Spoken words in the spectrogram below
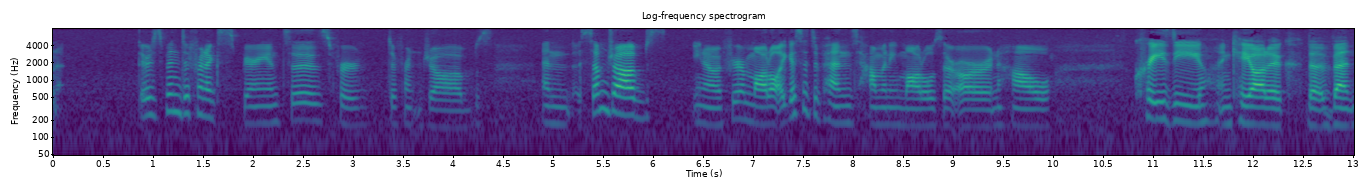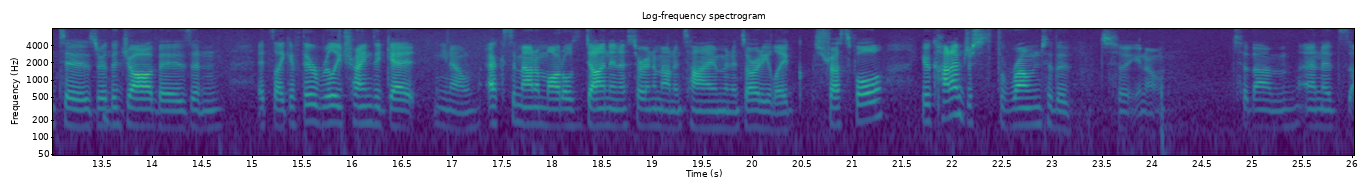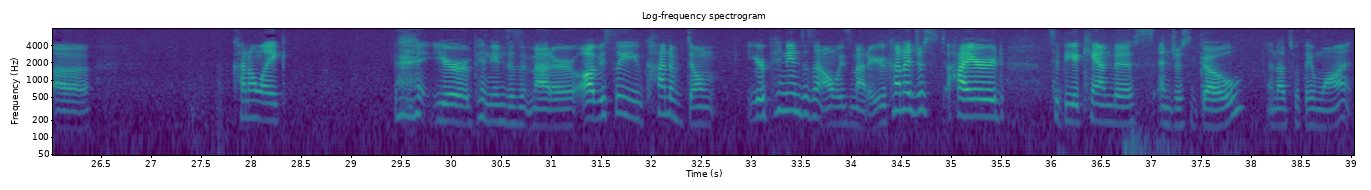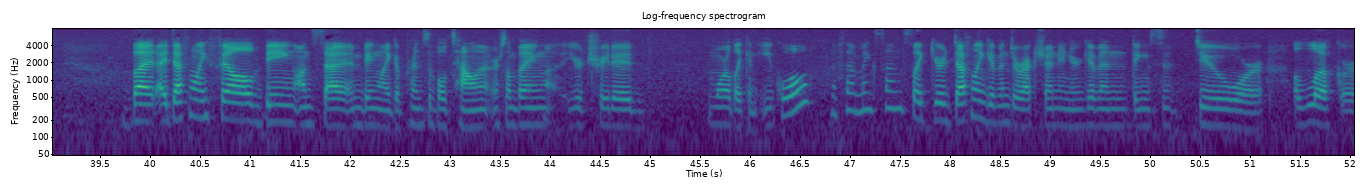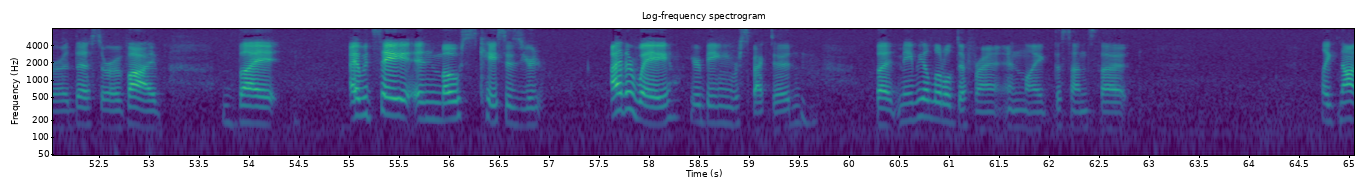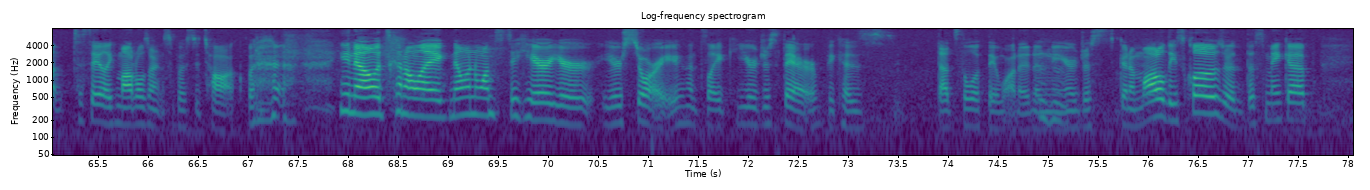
there's been different experiences for different jobs, and some jobs you know, if you're a model, I guess it depends how many models there are and how crazy and chaotic the event is or the job is. And it's like if they're really trying to get, you know, X amount of models done in a certain amount of time and it's already like stressful, you're kind of just thrown to the, to, you know, to them. And it's uh, kind of like your opinion doesn't matter. Obviously, you kind of don't, your opinion doesn't always matter. You're kind of just hired to be a canvas and just go, and that's what they want. But I definitely feel being on set and being like a principal talent or something, you're treated more like an equal, if that makes sense. Like you're definitely given direction and you're given things to do or a look or this or a vibe. But I would say in most cases you're either way you're being respected, mm-hmm. but maybe a little different in like the sense that like not to say like models aren't supposed to talk, but you know, it's kind of like no one wants to hear your your story. It's like you're just there because that's the look they wanted, and mm-hmm. you're just gonna model these clothes or this makeup,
